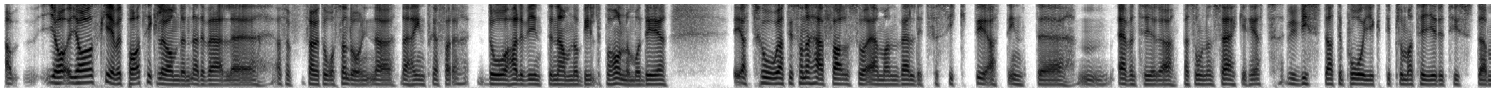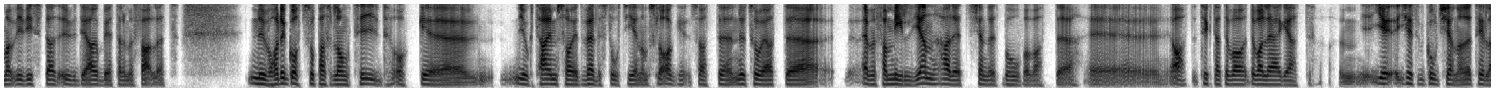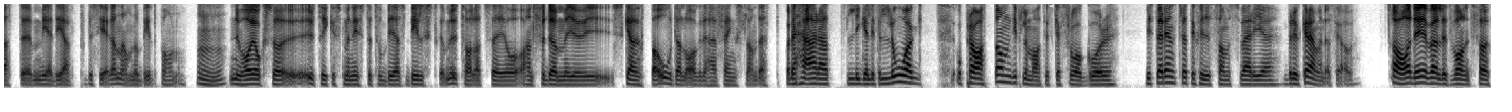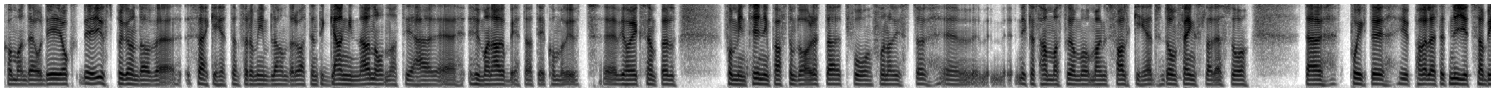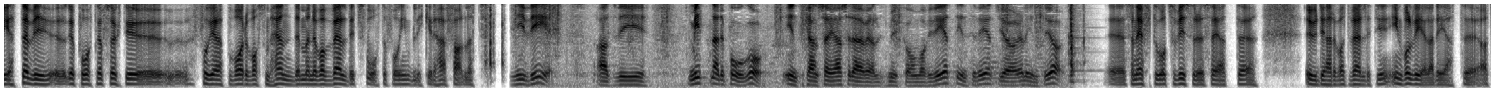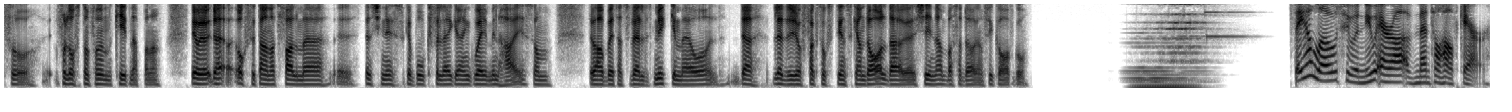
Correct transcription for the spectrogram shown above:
Ja, jag, jag, skrev ett par artiklar om det när det väl, eh, alltså för ett år sedan då, när det här inträffade. Då hade vi inte namn och bild på honom och det, jag tror att i sådana här fall så är man väldigt försiktig att inte mm, äventyra personens säkerhet. Vi visste att det pågick diplomati i det tysta, vi visste att UD arbetade med fallet nu har det gått så pass lång tid och eh, New York Times har ett väldigt stort genomslag så att eh, nu tror jag att eh, även familjen hade ett, kände ett behov av att, eh, eh, ja, tyckte att det var, det var läge att um, ge, ge sitt godkännande till att eh, media publicerar namn och bild på honom. Mm. Nu har ju också utrikesminister Tobias Billström uttalat sig och han fördömer ju i skarpa ordalag det här fängslandet. Och det här att ligga lite lågt och prata om diplomatiska frågor Visst är det en strategi som Sverige brukar använda sig av? Ja, det är väldigt vanligt förekommande och det är, också, det är just på grund av eh, säkerheten för de inblandade och att det inte gagnar någon att det här, eh, hur man arbetar, att det kommer ut. Eh, vi har exempel från min tidning på Aftonbladet där två journalister, eh, Niklas Hammarström och Magnus Falkehed, de fängslades och där pågick det ju parallellt ett nyhetsarbete. Vi reportrar försökte ju eh, få reda på vad det var som hände men det var väldigt svårt att få inblick i det här fallet. Ni vet att vi mitt när det pågår inte kan säga så där väldigt mycket om vad vi vet, inte vet, gör eller inte gör. Eh, sen efteråt så visade det sig att eh, UD hade varit väldigt involverade i att, eh, att få, få loss dem från kidnapparna. Vi har också ett annat fall med eh, den kinesiska bokförläggaren Gui Minhai som det har arbetats väldigt mycket med och där ledde det faktiskt också till en skandal där Kina-ambassadören fick avgå. Say hello to a new era of mental health care.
